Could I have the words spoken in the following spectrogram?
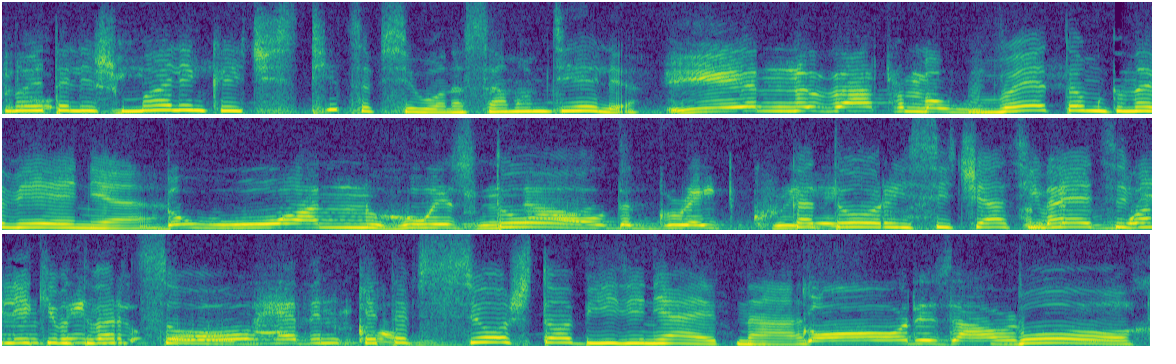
Но это лишь маленькая частица всего на самом деле. В это мгновение тот, который сейчас является великим Творцом, это все, что объединяет нас. Бог,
